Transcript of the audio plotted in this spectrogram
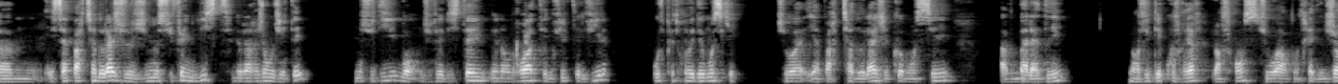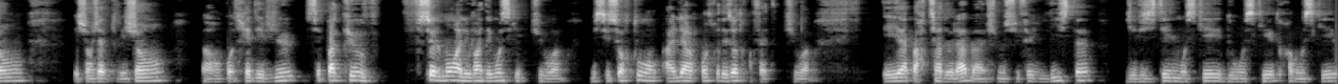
Euh, et c'est à partir de là, je, je, me suis fait une liste de la région où j'étais. Je me suis dit, bon, je vais lister un endroit, telle ville, telle ville, où je peux trouver des mosquées. Tu vois, et à partir de là, j'ai commencé à me balader, l'envie de découvrir la France, tu vois, rencontrer des gens, échanger avec les gens, euh, rencontrer des lieux. C'est pas que seulement aller voir des mosquées, tu vois, mais c'est surtout aller à la rencontre des autres, en fait, tu vois. Et à partir de là, bah, je me suis fait une liste j'ai visité une mosquée, deux mosquées, trois mosquées.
